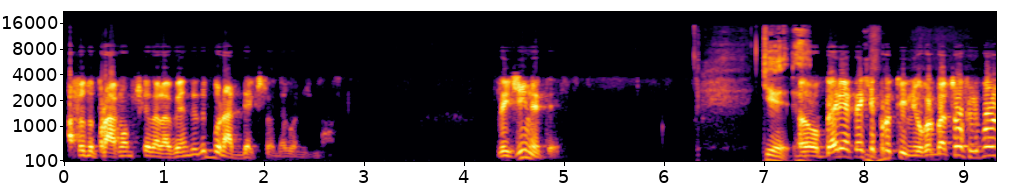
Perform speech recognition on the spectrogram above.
αυτό το πράγμα όπως καταλαβαίνετε δεν μπορεί να αντέξει τον ανταγωνισμό. Δεν γίνεται. Και... Ο Μπέριατ έχει προτείνει. Ο Γορμπατσόφ λοιπόν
